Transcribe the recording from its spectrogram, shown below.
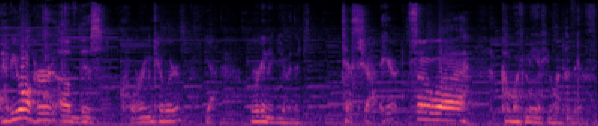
have you all heard of this Quaran killer? Yeah, we're gonna give it a test shot here. So, uh, come with me if you want to live.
